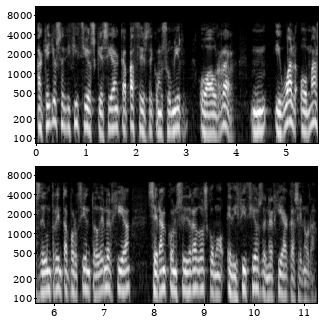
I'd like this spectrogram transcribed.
aquellos edificios que sean capaces de consumir o ahorrar mm, igual o más de un 30% de energía serán considerados como edificios de energía casi nula.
